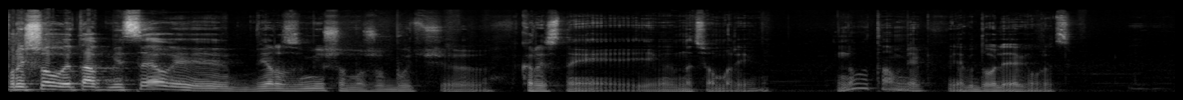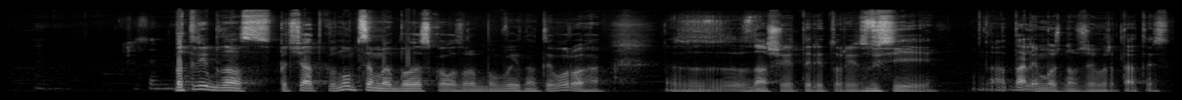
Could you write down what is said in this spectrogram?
пройшов етап місцевий, я розумію, що можу бути е, корисний і на цьому рівні. Ну, а там як, як доля, як говориться. Потрібно спочатку, ну це ми обов'язково зробимо вигнати ворога з, нашої території, з усієї. А далі можна вже вертатись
